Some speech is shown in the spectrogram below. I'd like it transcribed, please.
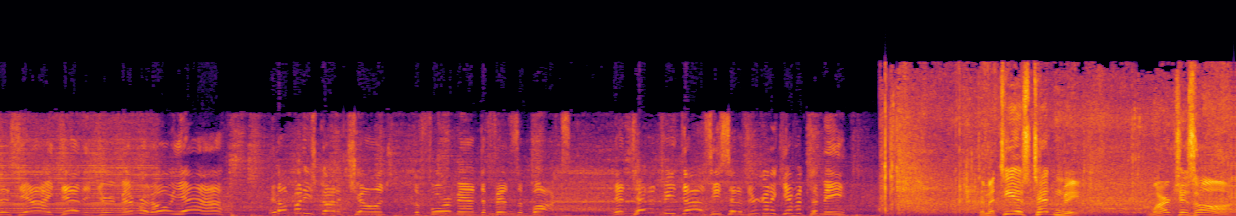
says, yeah, I did. Did you remember it? Oh, yeah. Somebody's got to challenge the four-man defensive box. And Tedenby does. He said, if you're going to give it to me. To Mattias Tedenby. Marches on.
